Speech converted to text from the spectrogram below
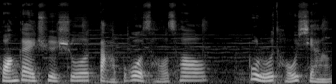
黄盖却说打不过曹操。不如投降。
